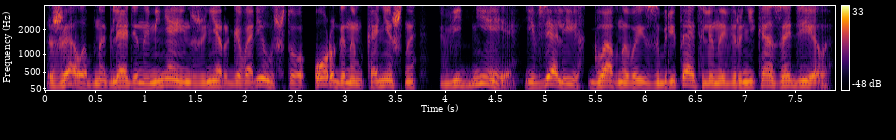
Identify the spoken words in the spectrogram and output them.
Жалобно глядя на меня, инженер говорил, что органам, конечно, виднее, и взяли их главного изобретателя наверняка за дело.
